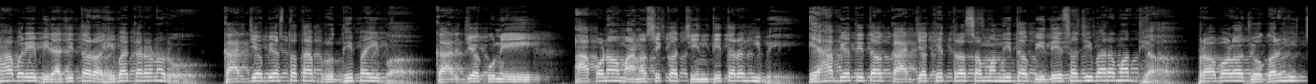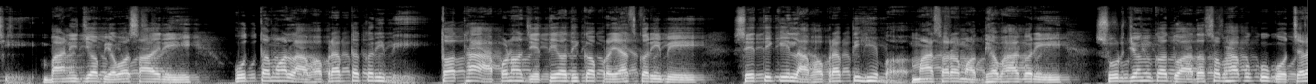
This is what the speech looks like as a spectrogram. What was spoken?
ଭାବରେ ବିରାଜିତ ରହିବା କାରଣରୁ କାର୍ଯ୍ୟ ବ୍ୟସ୍ତତା ବୃଦ୍ଧି ପାଇବ। କାର୍ଯ୍ୟକୁ ନେଇ ଆପଣ ମାନସିକ ଚିନ୍ତିତ ରହିବେ। ଏହା ବ୍ୟତୀତ କାର୍ଯ୍ୟକ୍ଷେତ୍ର ସମ୍ବନ୍ଧିତ ବିଦେଶ ଯିବାର ମଧ୍ୟ ପ୍ରବଳ ଯୋଗ ରହିଛି। ବାଣିଜ୍ୟ ବ୍ୟବସାୟରେ ଉତ୍ତମ ଲାଭ ପ୍ରାପ୍ତ କରିବେ। ତଥା ଆପଣ ଯେତେ ଅଧିକ ପ୍ରୟାସ କରିବେ ସେତିକି ଲାଭ ପ୍ରାପ୍ତି ହେବ। ମାସର ମଧ୍ୟଭାଗରେ ସୂର୍ଯ୍ୟଙ୍କ ଦ୍ୱାଦଶ ଭାବକୁ ଗୋଚର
